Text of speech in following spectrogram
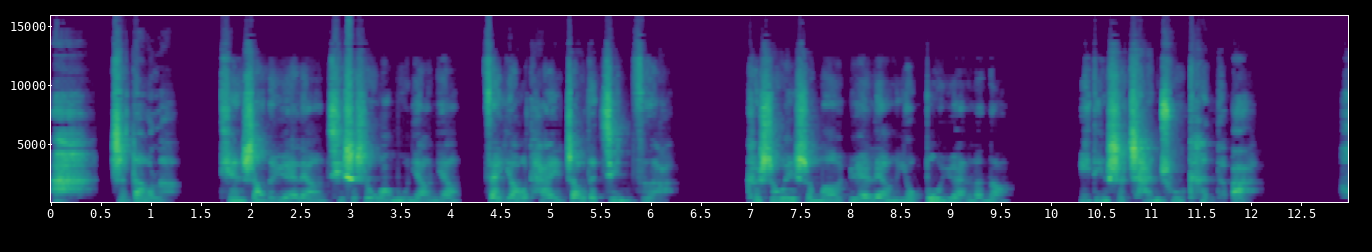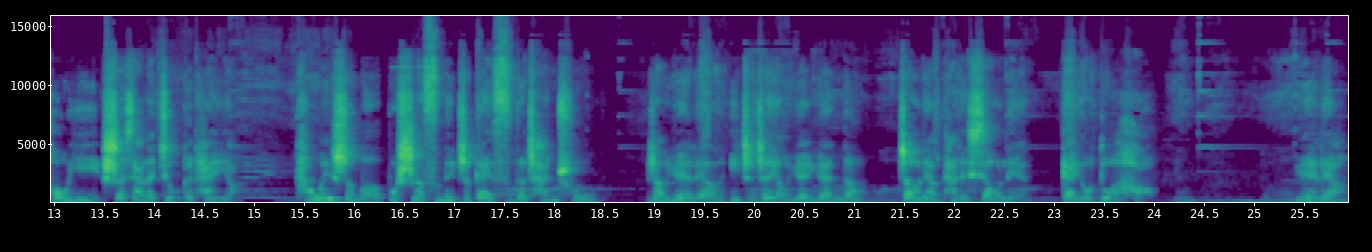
啊，知道了，天上的月亮其实是王母娘娘。在瑶台照的镜子啊，可是为什么月亮又不圆了呢？一定是蟾蜍啃的吧？后羿射下了九个太阳，他为什么不射死那只该死的蟾蜍，让月亮一直这样圆圆的照亮他的笑脸？该有多好！月亮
